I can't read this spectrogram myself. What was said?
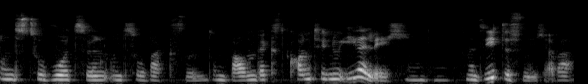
uns zu wurzeln und zu wachsen. So ein Baum wächst kontinuierlich. Mhm. Man sieht es nicht, aber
